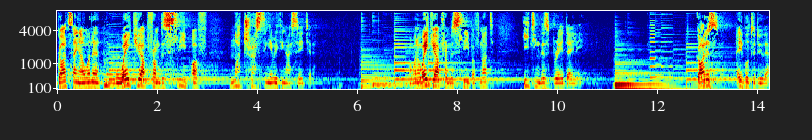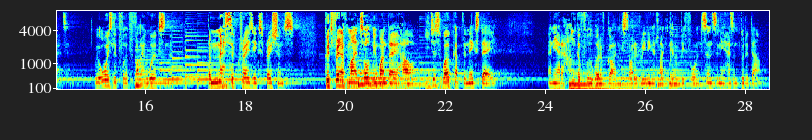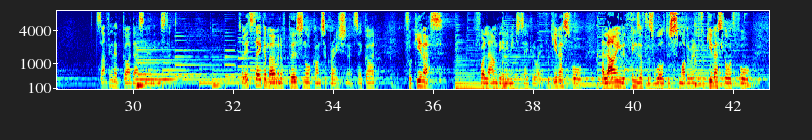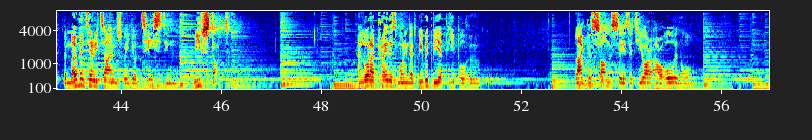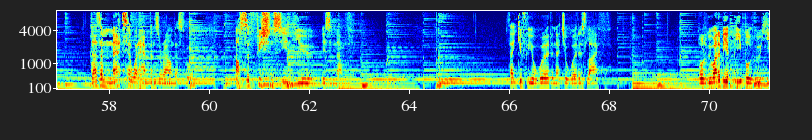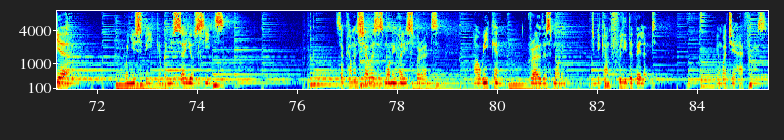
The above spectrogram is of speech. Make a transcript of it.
God saying, I want to wake you up from the sleep of not trusting everything I said here. I want to wake you up from the sleep of not eating this bread daily. God is able to do that. We always look for the fireworks and the, the massive, crazy expressions. Good friend of mine told me one day how he just woke up the next day and he had a hunger for the Word of God and he started reading it like never before. And since then, he hasn't put it down. It's something that God does in an instant. So let's take a moment of personal consecration and say, God, forgive us for allowing the enemy to take it away. Forgive us for allowing the things of this world to smother it. Forgive us, Lord, for the momentary times where you're tasting, we've stopped. And Lord, I pray this morning that we would be a people who, like the song says, that you are our all in all. It doesn't matter what happens around us, Lord. Our sufficiency in you is enough. Thank you for your word and that your word is life. Lord, we want to be a people who hear when you speak and when you sow your seeds. So come and show us this morning, Holy Spirit, how we can grow this morning to become fully developed in what you have for us.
